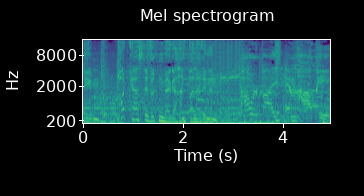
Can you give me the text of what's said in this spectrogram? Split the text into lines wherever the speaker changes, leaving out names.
Innenleben. Podcast der Württemberger Handballerinnen. Powered by MHP.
